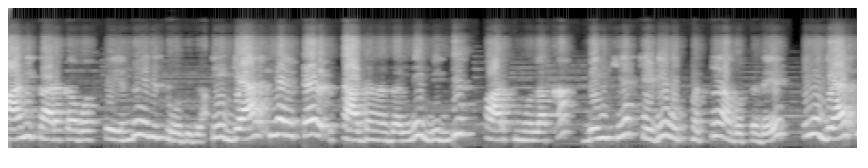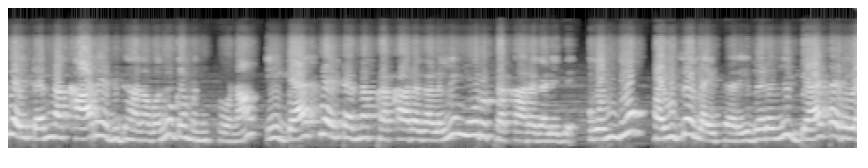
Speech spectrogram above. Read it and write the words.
ಹಾನಿಕಾರಕ ವಸ್ತು ಎಂದು ಎನಿಸುವುದಿಲ್ಲ ಈ ಗ್ಯಾಸ್ ಲೈಟರ್ ಸಾಧನದಲ್ಲಿ ವಿದ್ಯುತ್ ಸ್ಪಾರ್ಕ್ ಮೂಲಕ ಬೆಂಕಿಯ ಕಿಡಿ ಉತ್ಪತ್ತಿಯಾಗುತ್ತದೆ. ಇನ್ನು ಗ್ಯಾಸ್ ಲೈಟರ್ನ ಕಾರ್ಯವಿಧಾನವನ್ನು ಗಮನಿಸೋಣ. ಈ ಗ್ಯಾಸ್ ಲೈಟರ್ನ ಪ್ರಕಾರಗಳಲ್ಲಿ ಮೂರು ಪ್ರಕಾರಗಳಿವೆ. ಒಂದು ಪೈಜೋ ಲೈಟರ್ ಇದರಲ್ಲಿ ಬ್ಯಾಟರಿಯ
